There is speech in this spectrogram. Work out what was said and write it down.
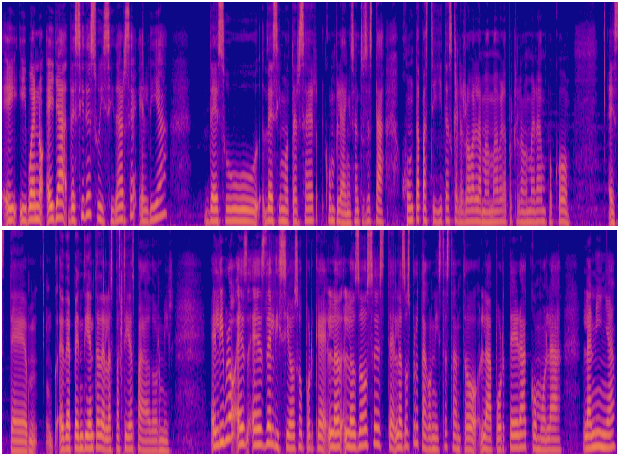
y bueno, ella decide suicidarse el día de su decimotercer cumpleaños. Entonces está junta pastillitas que le roba la mamá, ¿verdad? Porque la mamá era un poco este dependiente de las pastillas para dormir. El libro es, es delicioso porque los dos, este, las dos protagonistas, tanto la portera como la, la niña,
